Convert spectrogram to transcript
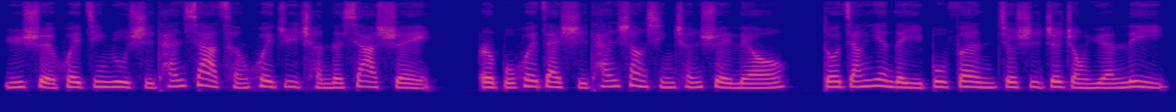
雨水会进入石滩下层汇聚成的下水。而不会在石滩上形成水流，多江堰的一部分就是这种原理。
